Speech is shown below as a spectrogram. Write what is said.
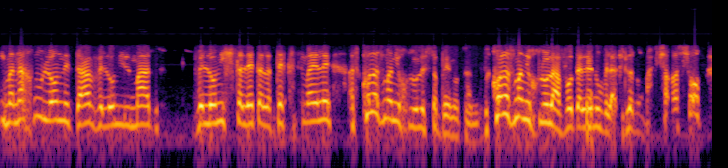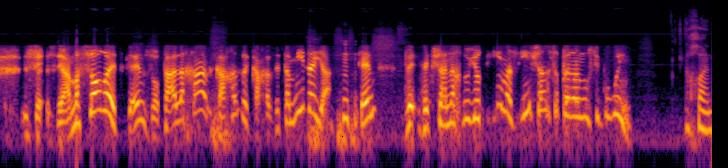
אם אנחנו לא נדע ולא נלמד ולא נשתלט על הטקסטים האלה, אז כל הזמן יוכלו לסבן אותנו, וכל הזמן יוכלו לעבוד עלינו ולהגיד לנו מה אפשר לעשות. זה, זה המסורת, כן? זאת ההלכה, ככה זה, ככה זה תמיד היה, כן? ו- וכשאנחנו יודעים, אז אי אפשר לספר לנו סיפורים. נכון,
